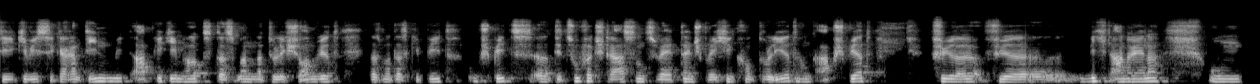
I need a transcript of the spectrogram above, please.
die gewisse Garantien mit abgegeben hat, dass man natürlich schauen wird, dass man das Gebiet umspitzt, äh, die Zufahrtsstraßen und so weiter entsprechend kontrolliert und absperrt für, für Nicht-Anrainer. Und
